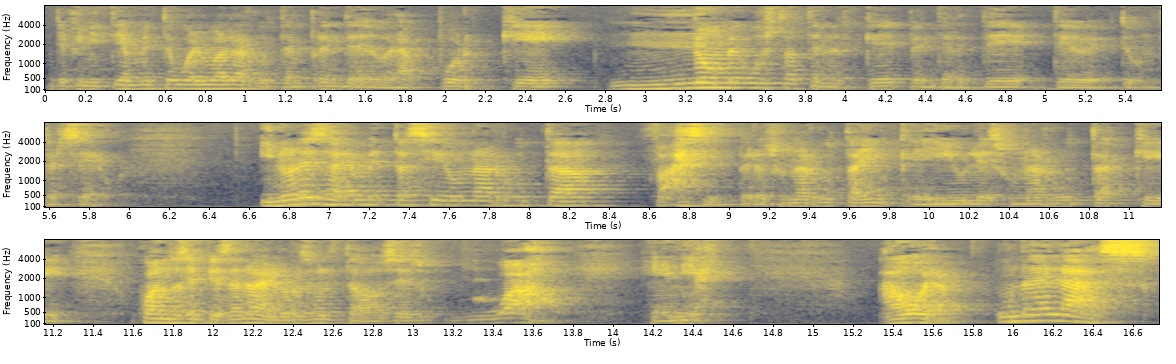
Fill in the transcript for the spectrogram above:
definitivamente vuelvo a la ruta emprendedora porque no me gusta tener que depender de, un tercero. Y no necesariamente ha sido una ruta fácil, pero es una ruta increíble, es una ruta que cuando se empiezan a ver los resultados es wow, genial. Ahora, una de las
